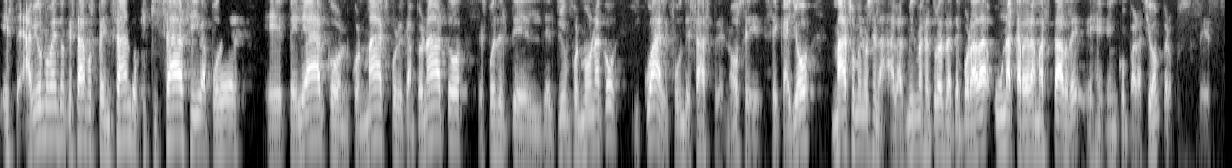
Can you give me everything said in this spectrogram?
este, había un momento en que estábamos pensando que quizás se iba a poder eh, pelear con, con, Max por el campeonato después del, del, triunfo en Mónaco. ¿Y cuál? Fue un desastre, ¿no? Se, se cayó más o menos la, a las mismas alturas de la temporada, una carrera más tarde en, en comparación, pero pues es,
